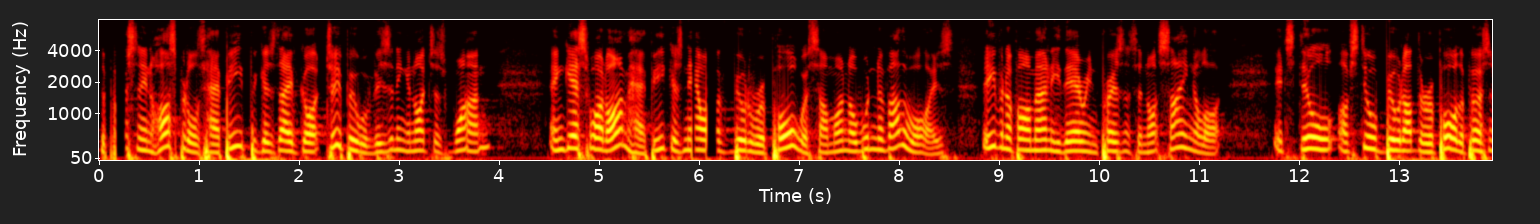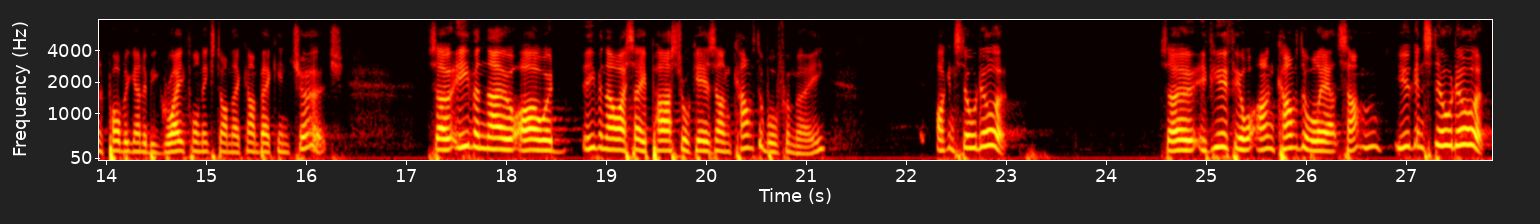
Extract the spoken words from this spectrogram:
The person in hospital's happy because they've got two people visiting and not just one. And guess what? I'm happy because now I've built a rapport with someone I wouldn't have otherwise. Even if I'm only there in presence and not saying a lot, it's still I've still built up the rapport. The person's probably going to be grateful next time they come back in church. So even though I would, even though I say pastoral care is uncomfortable for me, I can still do it. So if you feel uncomfortable about something, you can still do it.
